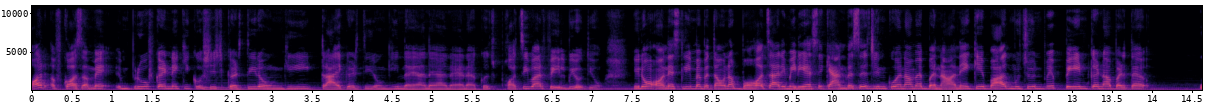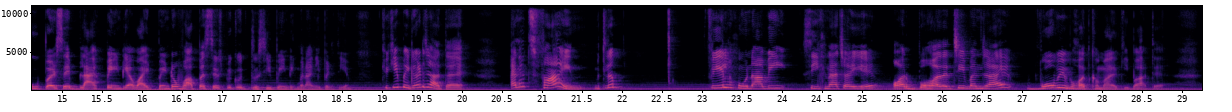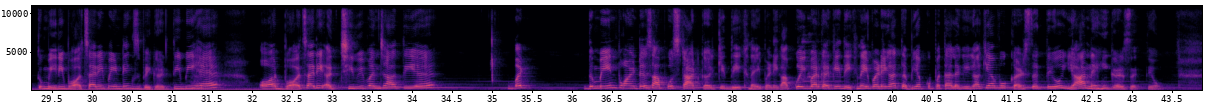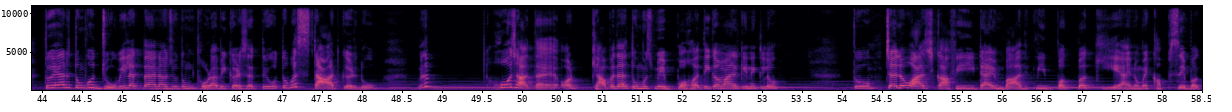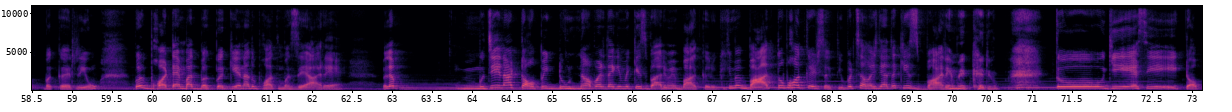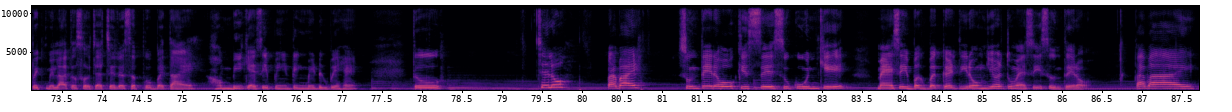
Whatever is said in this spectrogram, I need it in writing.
और ऑफ़ कोर्स अब मैं इम्प्रूव करने की कोशिश करती रहूँगी ट्राई करती रहूँगी, नया नया नया नया कुछ। बहुत सी बार फेल भी होती हूँ। यू नो ऑनेस्टली मैं बताऊँ ना, बहुत सारे मेरे ऐसे कैनवस है जिनको है ना मैं बनाने के बाद मुझे उन पर पे पेंट करना पड़ता है। ऊपर से ब्लैक पेंट या वाइट पेंट और वापस से उस पर कुछ दूसरी पेंटिंग बनानी पड़ती है। क्योंकि बिगड़ जाता है। एंड इट्स फाइन मतलब फेल होना भी सीखना चाहिए और बहुत अच्छी बन जाए, वो भी बहुत कमाल की बात है। तो मेरी बहुत सारी पेंटिंग्स बिगड़ती भी है और बहुत सारी अच्छी भी बन जाती है। But the main point is आपको स्टार्ट करके देखना ही पड़ेगा। आपको एक बार करके देखना ही पड़ेगा, तभी आपको पता लगेगा कि आप वो कर सकते हो या नहीं कर सकते हो। तो यार तुमको जो भी लगता है ना, जो तुम थोड़ा भी कर सकते हो तो बस स्टार्ट कर दो। मतलब हो जाता है और क्या पता है तुम उसमें बहुत ही कमाल के निकलो। तो चलो, आज काफ़ी टाइम बाद इतनी बक बक की है। आई नो मैं कब से बक बक कर रही हूँ, पर बहुत टाइम बाद बक बक ना तो बहुत मज़े आ रहे हैं। मतलब मुझे ना टॉपिक ढूंढना पड़ता है कि मैं किस बारे में बात करूँ, क्योंकि मैं बात तो बहुत कर सकती हूँ बट समझ नहीं आता किस बारे में करूँ। तो ये ऐसे एक टॉपिक मिला तो सोचा, चलो सबको बताएँ, हम भी कैसे पेंटिंग में डूबे हैं। तो चलो बाय बाय सुनते रहो किससे सुकून के। मैं ऐसे ही बकबक करती रहूँगी और तुम ऐसे ही सुनते रहो। Bye bye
